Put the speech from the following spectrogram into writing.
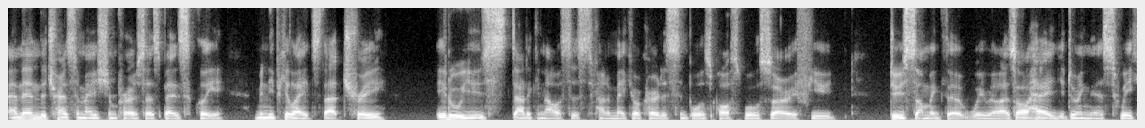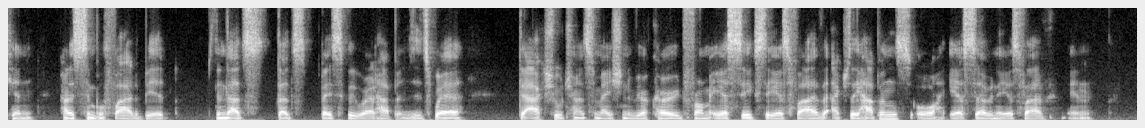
And then the transformation process basically manipulates that tree. It'll use static analysis to kind of make your code as simple as possible. So if you do something that we realize, oh, hey, you're doing this, we can kind of simplify it a bit then that's that's basically where it happens. It's where the actual transformation of your code from ES6 to ES5 actually happens, or ES7, ES5 in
